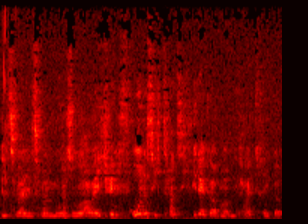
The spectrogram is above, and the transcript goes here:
das war jetzt mal nur so, aber ich bin froh, dass ich 20 Wiedergaben am Tag kriege.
